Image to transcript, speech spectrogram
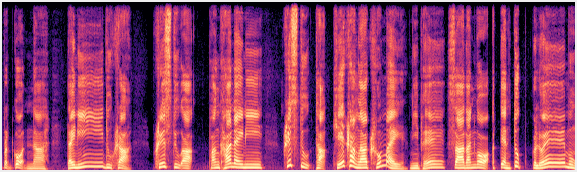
ปรัดก็นาแต่นี้ดูคราคริสตูอะพังคาในนี้คริสตูทะเคครั้งลาครุมไอนี่เพซาดันก็อเตนตุบกลวยมุง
